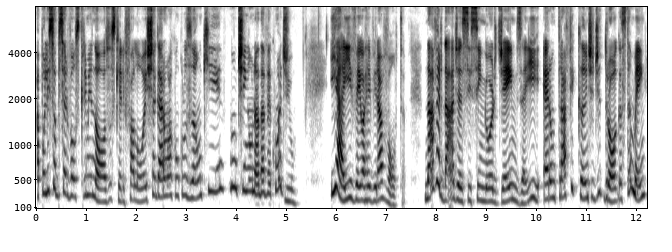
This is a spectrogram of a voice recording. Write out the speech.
A polícia observou os criminosos que ele falou e chegaram à conclusão que não tinham nada a ver com a Jill. E aí veio a reviravolta. Na verdade, esse senhor James aí era um traficante de drogas também,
